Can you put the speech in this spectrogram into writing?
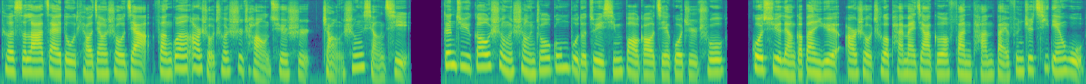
特斯拉再度调降售价，反观二手车市场却是掌声响起。根据高盛上周公布的最新报告结果指出，过去两个半月二手车拍卖价格反弹百分之七点五。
